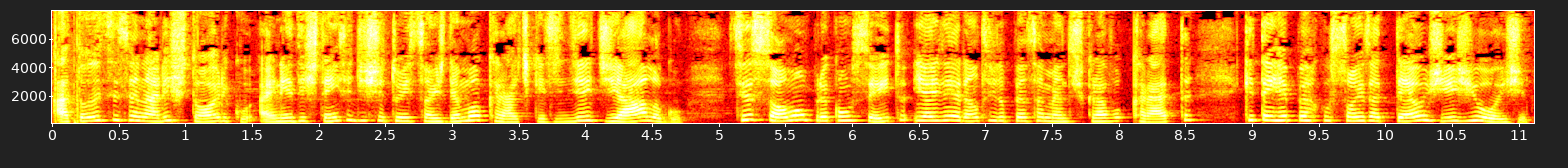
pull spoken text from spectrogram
A todo esse cenário histórico, a inexistência de instituições democráticas e de diálogo se somam ao preconceito e às heranças do pensamento escravocrata, que tem repercussões até os dias de hoje.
